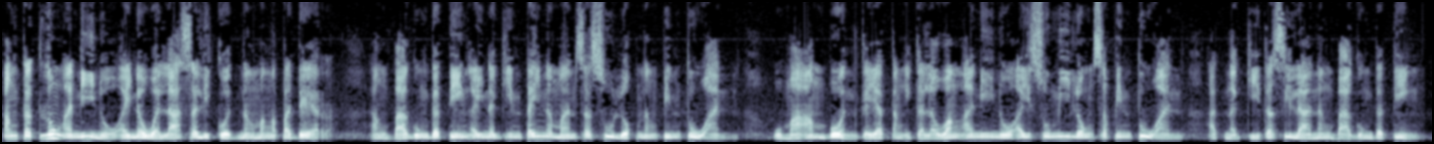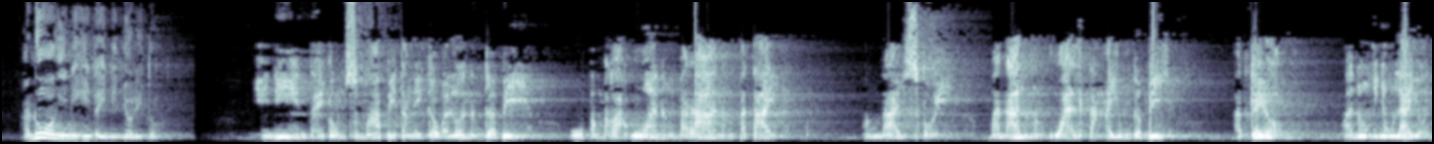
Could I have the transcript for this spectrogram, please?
Ang tatlong anino ay nawala sa likod ng mga pader. Ang bagong dating ay naghintay naman sa sulok ng pintuan. Umaambon kaya't ang ikalawang anino ay sumilong sa pintuan at nagkita sila ng bagong dating. Ano ang inihintay ninyo rito? Hinihintay kong sumapit ang ikawalo ng gabi upang makakuha ng barahan ng patay. Ang nais ko'y manalo ng kwalta ngayong gabi. At kayo, anong inyong layon?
